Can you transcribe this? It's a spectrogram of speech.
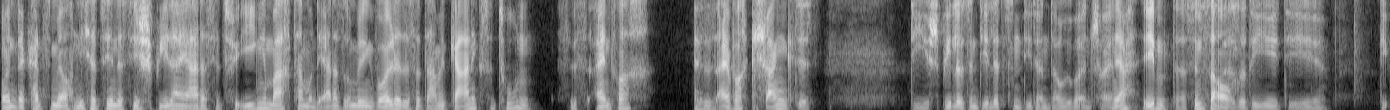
Und da kannst du mir auch nicht erzählen, dass die Spieler ja das jetzt für ihn gemacht haben und er das unbedingt wollte. Das hat damit gar nichts zu tun. Es ist einfach, es ist einfach krank. Das, die Spieler sind die letzten, die dann darüber entscheiden. Ja, eben. Das sind sie auch. Also die, die, Die,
